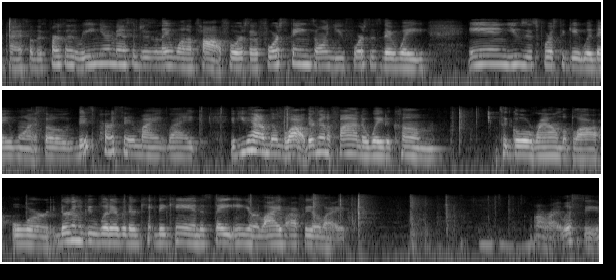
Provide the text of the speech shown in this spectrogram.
Okay, so this person is reading your messages and they want to talk, force or force things on you, forces their way, and uses force to get what they want. So this person might like, if you have them blocked, they're gonna find a way to come to go around the block, or they're gonna do whatever they can to stay in your life. I feel like. All right, let's see.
